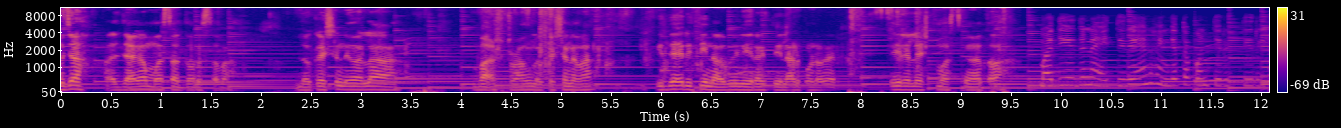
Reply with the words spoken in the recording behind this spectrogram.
ಪೂಜಾ ಆ ಜಾಗ ಮಸ್ತ್ ತೋರಿಸ್ತವ. ಲೊಕೇಶನ್ ಇವೆಲ್ಲ ಭಾಳ ಸ್ಟ್ರಾಂಗ್ ಲೊಕೇಶನ್ ಅವ. ಇದೇ ರೀತಿ ನಾವು ಭೀ ನೀರಾಗ ತೀಲಾಡ್ಕೊಂಡು ಹೋಗ್ಯಾರ ನೀರೆಲ್ಲ ಎಷ್ಟು ಮಸ್ತ್ ಕಾಣತ್ತವ. ಐತಿರೇನ್ ಹಂಗೆ ತಿರುಗ್ತೀರಿ?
